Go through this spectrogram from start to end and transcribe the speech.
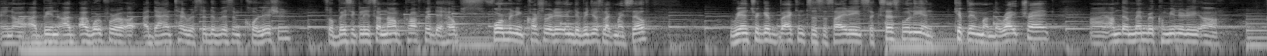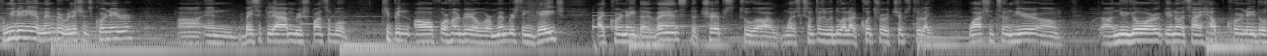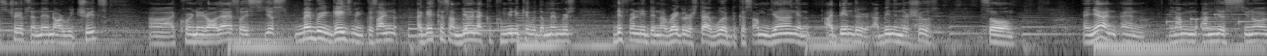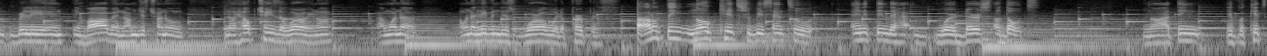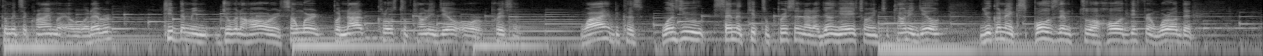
and uh, I've been, I, I work for a, a, the Anti-Recidivism Coalition. So basically it's a nonprofit that helps formerly incarcerated individuals like myself reintegrate back into society successfully and keep them on the right track. Uh, I'm the member community, uh, community and member relations coordinator. Uh, and basically I'm responsible keeping all 400 of our members engaged. I coordinate the events, the trips to, uh, sometimes we do a lot of cultural trips to like Washington here, um, uh, New York, you know, so I help coordinate those trips and then our retreats. Uh, I coordinate all that, so it's just member engagement because I, I guess because I'm young, I could communicate with the members differently than a regular staff would because I'm young and I've been there, I've been in their shoes. So, and yeah, and, and, and I'm, I'm just, you know, really in, involved and I'm just trying to, you know, help change the world, you know. I wanna, I wanna live in this world with a purpose. I don't think no kids should be sent to anything that where there's adults. You know, I think if a kid commits a crime or, or whatever, keep them in juvenile hall or somewhere, but not close to county jail or prison. Why? Because once you send a kid to prison at a young age or into county jail, you're gonna expose them to a whole different world that,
